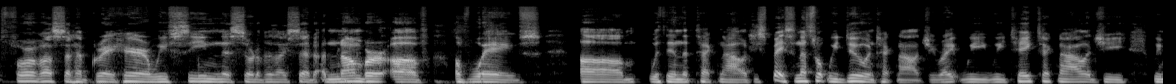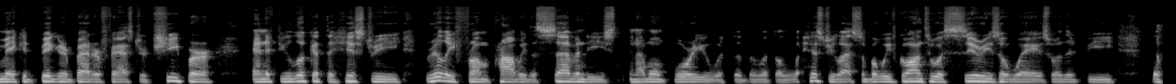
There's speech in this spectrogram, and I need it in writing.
for of us that have gray hair, we've seen this sort of, as I said, a number of of waves um, within the technology space, and that's what we do in technology, right? We we take technology, we make it bigger, better, faster, cheaper, and if you look at the history, really from probably the 70s, and I won't bore you with the, the with the history lesson, but we've gone through a series of waves, whether it be the,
